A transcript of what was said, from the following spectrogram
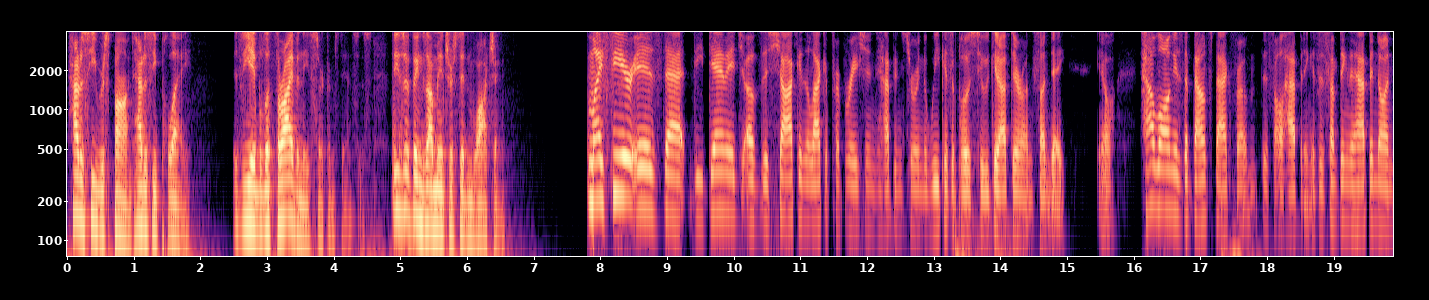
How does he respond? How does he play? Is he able to thrive in these circumstances? These are things I'm interested in watching. My fear is that the damage of the shock and the lack of preparation happens during the week as opposed to we get out there on Sunday. You know, how long is the bounce back from this all happening? Is it something that happened on,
